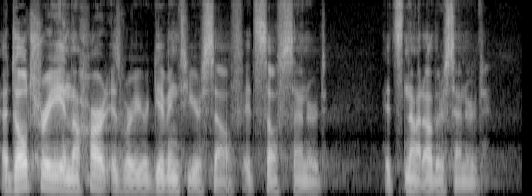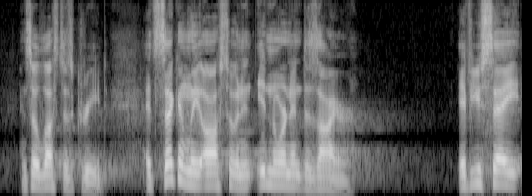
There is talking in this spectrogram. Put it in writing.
Adultery in the heart is where you're giving to yourself, it's self centered, it's not other centered. And so lust is greed. It's secondly also an inordinate desire. If you say,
